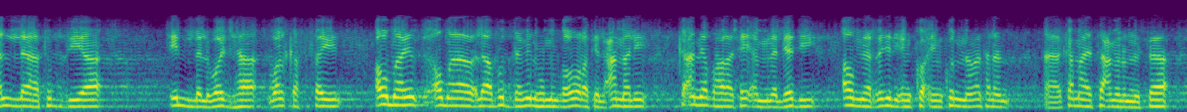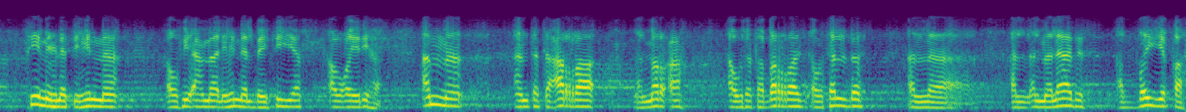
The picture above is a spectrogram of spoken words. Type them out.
ألا تبدي إلا الوجه والكفين أو ما أو ما لا بد منه من ضرورة العمل كأن يظهر شيئا من اليد أو من الرجل إن كن مثلا آه، كما تعمل النساء في مهنتهن أو في أعمالهن البيتية أو غيرها. أما أن تتعرى المرأة أو تتبرج أو تلبس الملابس الضيقة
